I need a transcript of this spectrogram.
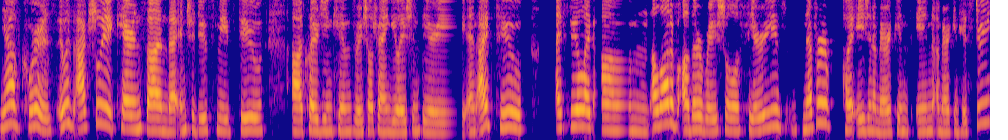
yeah, of course. It was actually Karen Sun that introduced me to uh, Claire Jean Kim's racial triangulation theory. And I too, I feel like um, a lot of other racial theories never put Asian Americans in American history.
